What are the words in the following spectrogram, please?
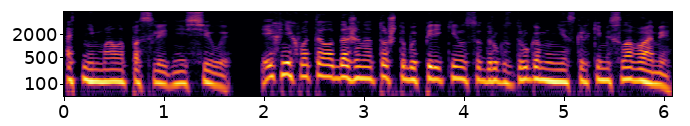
отнимало последние силы. Их не хватало даже на то, чтобы перекинуться друг с другом несколькими словами.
